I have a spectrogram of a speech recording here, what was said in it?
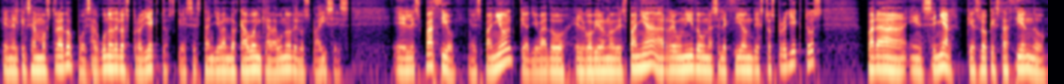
en el que se han mostrado pues algunos de los proyectos que se están llevando a cabo en cada uno de los países. El espacio español que ha llevado el gobierno de España ha reunido una selección de estos proyectos para enseñar qué es lo que está haciendo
